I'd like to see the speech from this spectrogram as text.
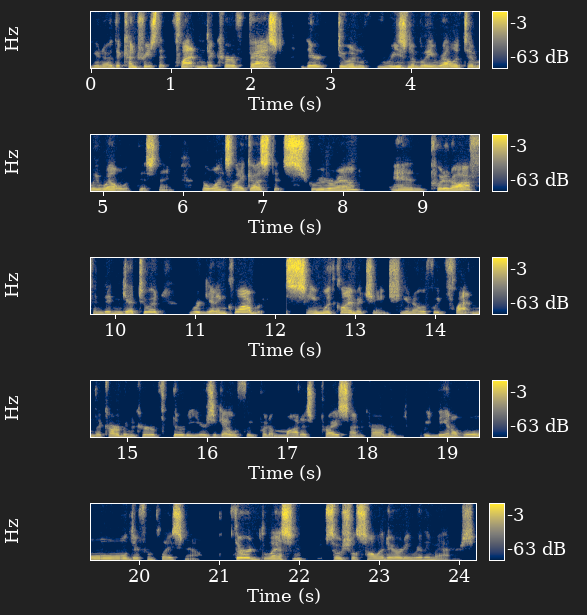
You know, the countries that flattened the curve fast, they're doing reasonably, relatively well with this thing. The ones like us that screwed around and put it off and didn't get to it, we're getting clobbered. Same with climate change. You know, if we'd flattened the carbon curve 30 years ago, if we put a modest price on carbon, we'd be in a whole different place now. Third lesson social solidarity really matters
